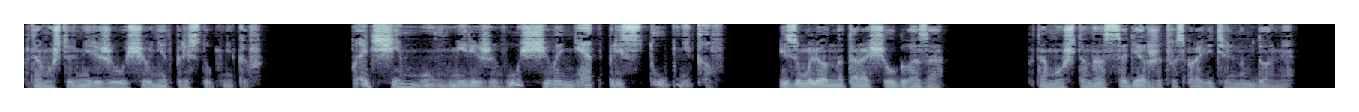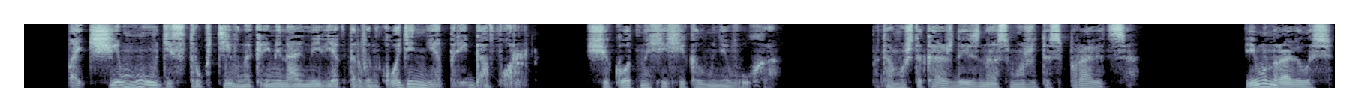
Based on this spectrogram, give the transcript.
«Потому что в мире живущего нет преступников». «Почему в мире живущего нет преступников?» — изумленно таращил глаза. «Потому что нас содержат в исправительном доме». Почему деструктивно-криминальный вектор в инкоде не приговор? Щекотно хихикал мне в ухо. Потому что каждый из нас может исправиться. Ему нравилось.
